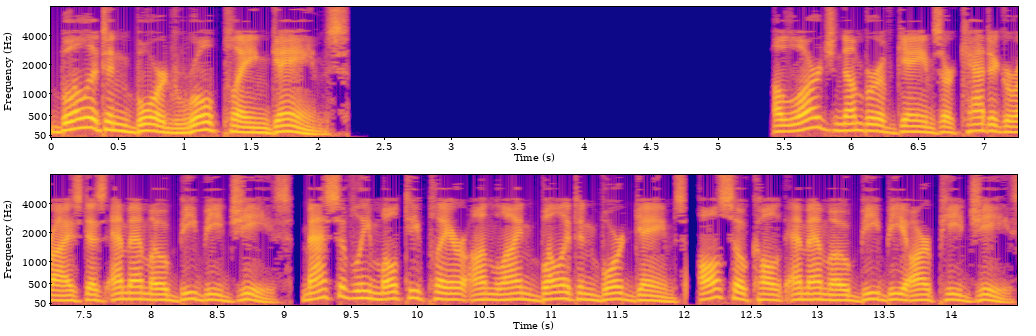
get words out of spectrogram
Bulletin board role-playing games A large number of games are categorized as MMOBBGs, massively multiplayer online bulletin board games, also called MMOBBRPGs.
